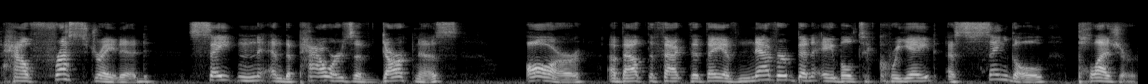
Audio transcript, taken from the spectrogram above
how frustrated Satan and the powers of darkness are about the fact that they have never been able to create a single pleasure.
